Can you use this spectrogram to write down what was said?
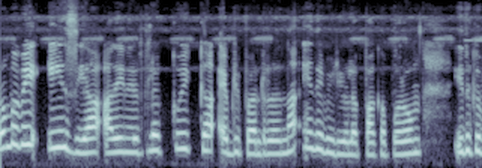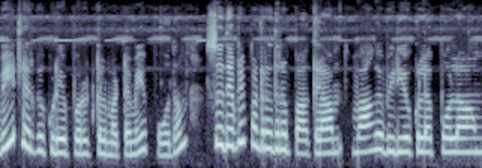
ரொம்பவே ஈஸியாக அதே நேரத்தில் குயிக்காக எப்படி பண்ணுறதுன்னு தான் இந்த வீடியோவில் பார்க்க போகிறோம் இதுக்கு வீட்டில் இருக்கக்கூடிய பொருட்கள் மட்டுமே போதும். ஸோ இது எப்படி பண்ணுறதுன்னு பார்க்கலாம். வாங்க வீடியோக்குள்ளே போகலாம்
